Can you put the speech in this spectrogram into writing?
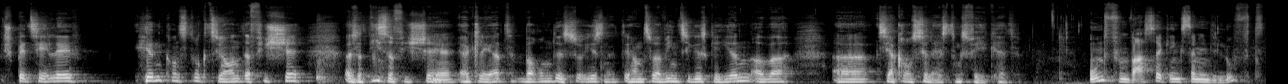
spezielle Hirnkonstruktion der Fische, also dieser Fische, ja. erklärt, warum das so ist. Die haben zwar ein winziges Gehirn, aber äh, sehr große Leistungsfähigkeit. Und vom Wasser ging es dann in die Luft.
